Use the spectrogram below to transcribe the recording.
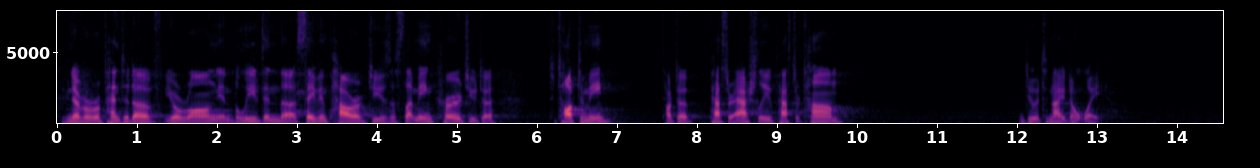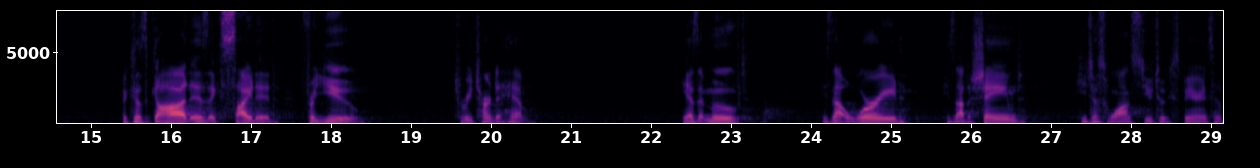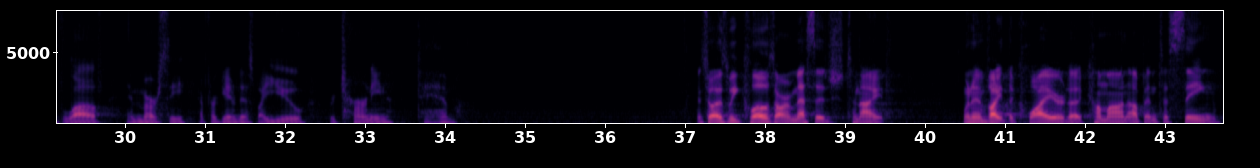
you've never repented of your wrong and believed in the saving power of Jesus, let me encourage you to, to talk to me, talk to Pastor Ashley, Pastor Tom, and do it tonight. Don't wait. Because God is excited for you to return to Him. He hasn't moved, He's not worried, He's not ashamed. He just wants you to experience His love and mercy and forgiveness by you returning to Him. And so, as we close our message tonight, I'm going to invite the choir to come on up and to sing.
